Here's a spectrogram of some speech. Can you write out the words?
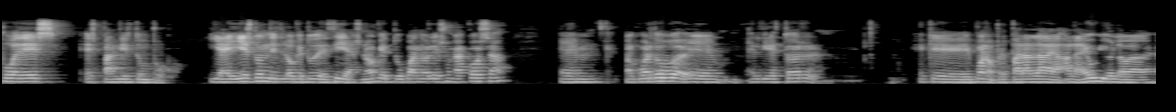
puedes expandirte un poco. Y ahí es donde lo que tú decías, ¿no? Que tú cuando lees una cosa, em, me acuerdo eh, el director que, bueno, prepara la, a la EUBIO, la,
